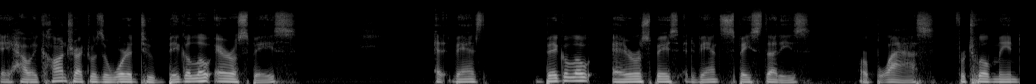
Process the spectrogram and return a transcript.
a, how a contract was awarded to Bigelow Aerospace, Advanced Bigelow Aerospace Advanced Space Studies, or BLAS, for $12 million.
